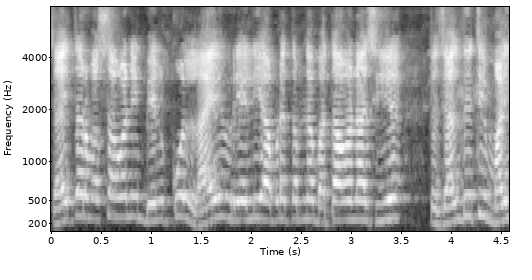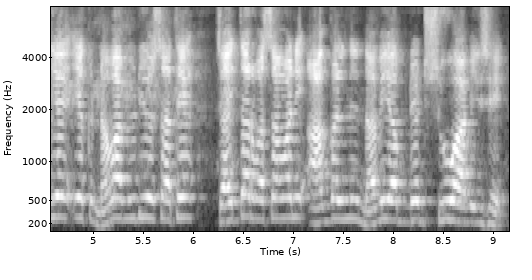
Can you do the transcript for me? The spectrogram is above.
ચૈતર વસાવાની બિલકુલ લાઈવ રેલી આપણે તમને બતાવવાના છીએ. તો જલ્દીથી મળીએ એક નવા વીડિયો સાથે. ચૈતર વસાવાની આગળની નવી અપડેટ શું આવી છે?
